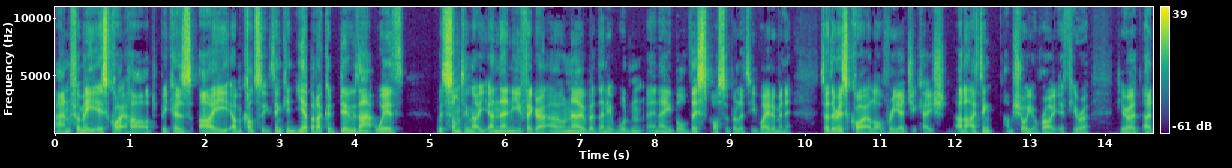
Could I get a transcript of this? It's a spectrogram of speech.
And for me, it's quite hard because I am constantly thinking, yeah, but I could do that with with something that, and then you figure out, oh no, but then it wouldn't enable this possibility. Wait a minute. So there is quite a lot of re-education, and I think I'm sure you're right. If you're a if you're a, a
